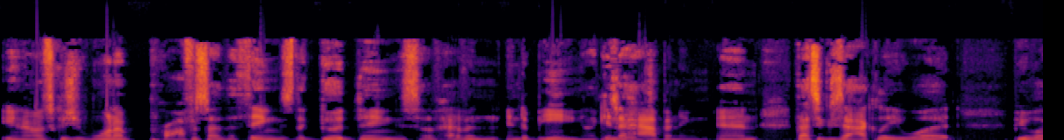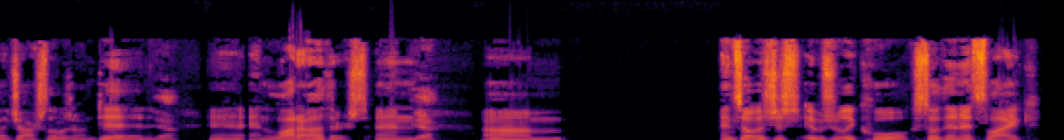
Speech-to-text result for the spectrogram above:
You know, it's because you want to prophesy the things, the good things of heaven into being, like into happening. And that's exactly what people like Josh Littlejohn did. Yeah. And, and a lot of others. And, Yeah. um, and so it was just, it was really cool. So then it's like,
